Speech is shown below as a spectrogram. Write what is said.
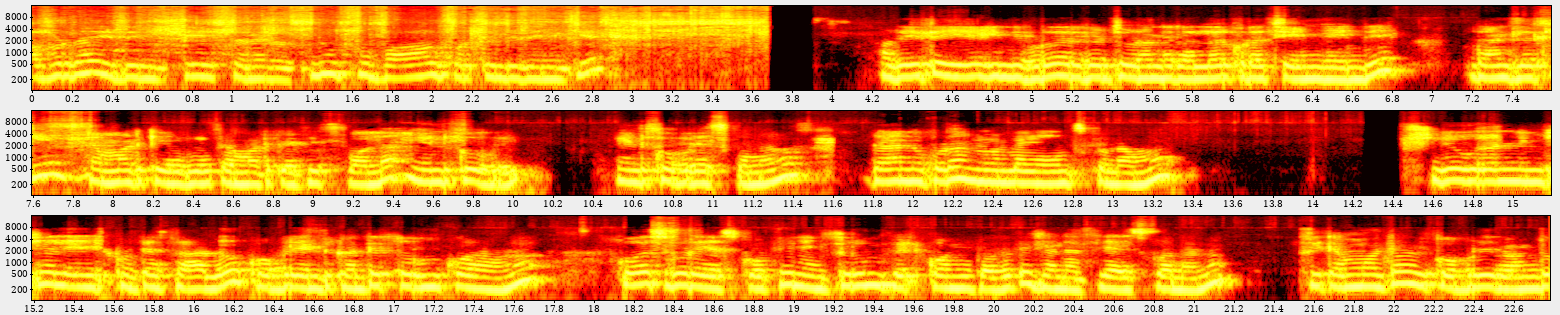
అప్పుడుదా దీనికి టేస్ట్ అనేది వస్తుంది. ఉప్పు బాగా పడుతుంది దీనికి. అదైతే ఏగింది ఇప్పుడు ఎరగడ్డ చూడండి కలర్ కూడా చేంజ్ అయింది. దాంట్లోకి టమాటకి ఒక టమాటకాయ తీసుకోవాలా? ఎండు కొబ్బరి ఎండు కొబ్బరి వేసుకున్నాను. దాన్ని కూడా నూనెలో వేయించుకున్నాము. ఇది ఒక రెండు నిమిషాలు వేయించుకుంటే చాలు. కొబ్బరి ఎందుకంటే తురుముకున్నాను కోసి కూడా వేసుకోవచ్చు. నేను తురుము పెట్టుకోను కాబట్టి దాన్ని అట్లా వేసుకున్నాను. ఈ టమాటో ఈ కొబ్బరి రెండు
